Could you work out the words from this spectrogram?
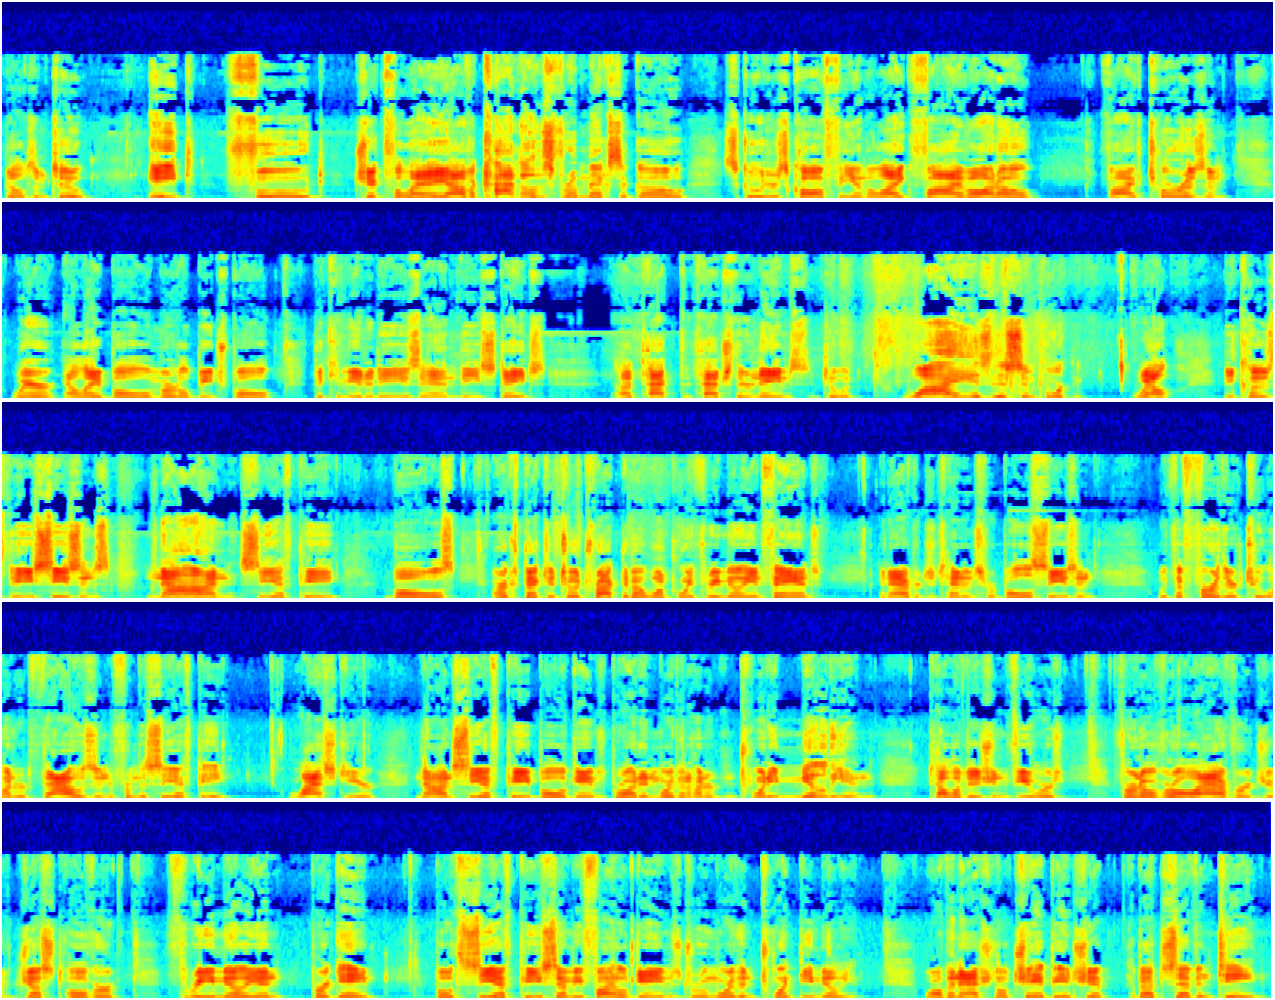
builds them too. Eight food, Chick fil A, avocados from Mexico, scooters, coffee, and the like. Five auto, five tourism, where LA Bowl, Myrtle Beach Bowl, the communities and the states uh, attach, attach their names to it. Why is this important? Well, because the season's non CFP bowls are expected to attract about 1.3 million fans, an average attendance for bowl season, with a further 200,000 from the CFP. Last year, non CFP bowl games brought in more than 120 million television viewers for an overall average of just over 3 million per game. Both CFP semifinal games drew more than 20 million, while the national championship about 17.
